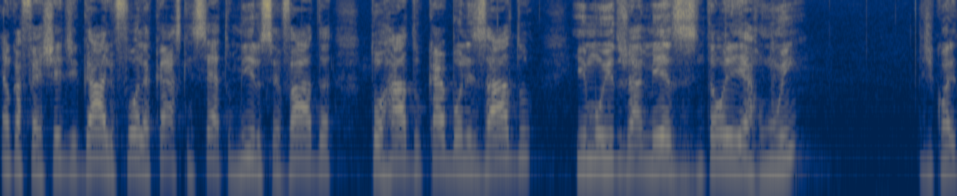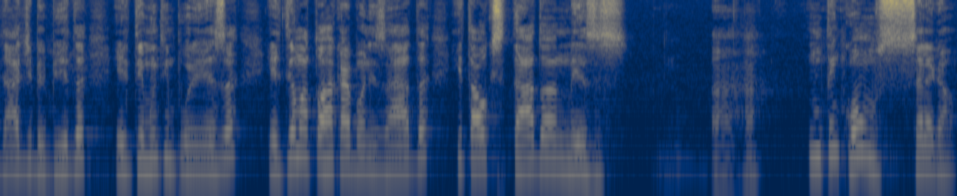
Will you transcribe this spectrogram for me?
É um café cheio de galho, folha, casca, inseto, milho, cevada, torrado, carbonizado e moído já há meses. Então ele é ruim, de qualidade de bebida, ele tem muita impureza, ele tem uma torra carbonizada e está oxidado há meses. Aham. Não tem como ser legal.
